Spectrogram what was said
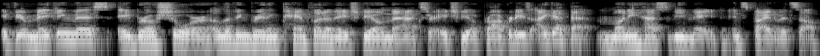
if you're making this a brochure, a living, breathing pamphlet of HBO Max or HBO properties, I get that money has to be made in spite of itself.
